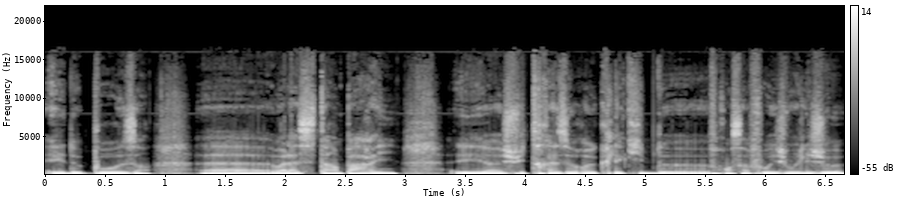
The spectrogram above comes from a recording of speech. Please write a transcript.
et de pause. Euh, voilà, c'était un pari et euh, je suis très heureux que l'équipe de France Info ait joué le jeu.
